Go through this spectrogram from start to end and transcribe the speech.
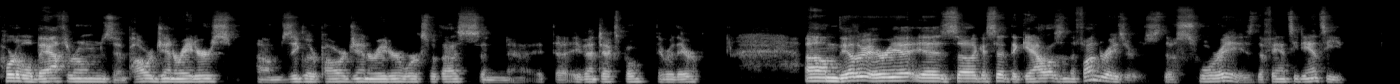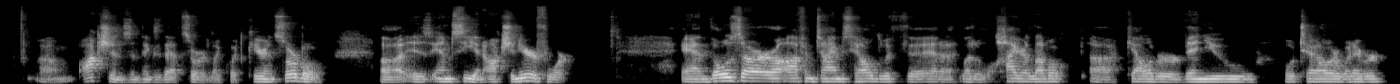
portable bathrooms and power generators. Um, Ziegler Power Generator works with us and uh, at the Event Expo. They were there. Um, the other area is, uh, like I said, the galas and the fundraisers, the soirees, the fancy dancy um, auctions and things of that sort, like what Karen Sorbo uh, is MC and auctioneer for. And those are oftentimes held with uh, at a little higher level uh, caliber venue, hotel, or whatever.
